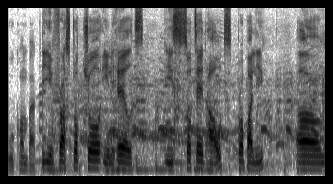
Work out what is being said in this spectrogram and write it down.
will come back. The infrastructure in health is sorted out properly. Um,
